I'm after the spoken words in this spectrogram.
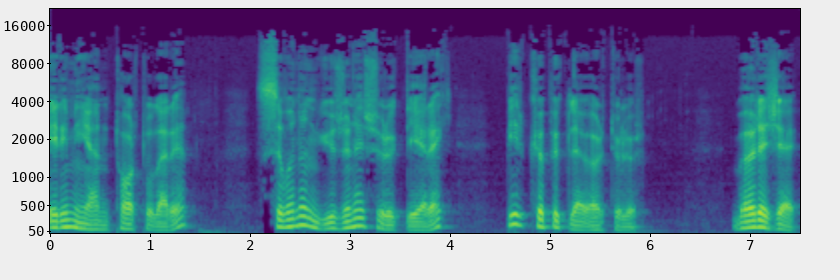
erimeyen tortuları sıvının yüzüne sürükleyerek bir köpükle örtülür. Böylece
